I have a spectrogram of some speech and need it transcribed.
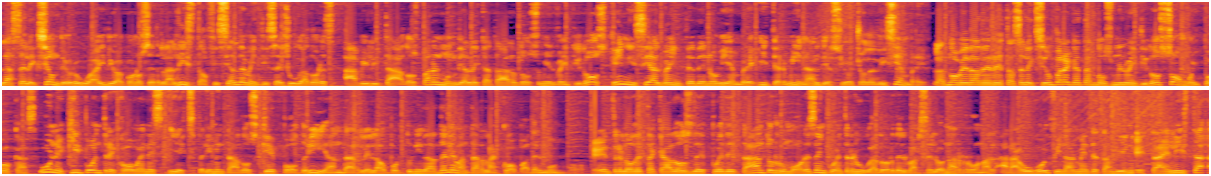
La selección de Uruguay dio a conocer la lista oficial de 26 jugadores habilitados para el Mundial de Qatar 2022, que inicia el 20 de noviembre y termina el 18 de diciembre. Las novedades de esta selección para Qatar 2022 son muy pocas. Un equipo entre jóvenes y experimentados que podrían darle la oportunidad de levantar la Copa del Mundo. Entre los destacados después de tantos rumores se encuentra el jugador del Barcelona Ronald Araujo y finalmente también está en lista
